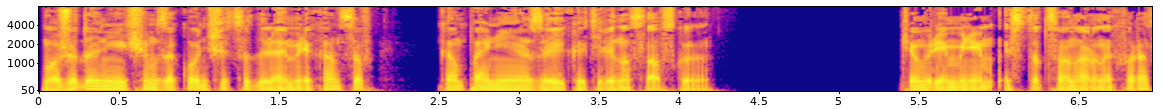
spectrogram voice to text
в ожидании, чем закончится для американцев кампания за Екатеринославскую. Тем временем из стационарных врат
